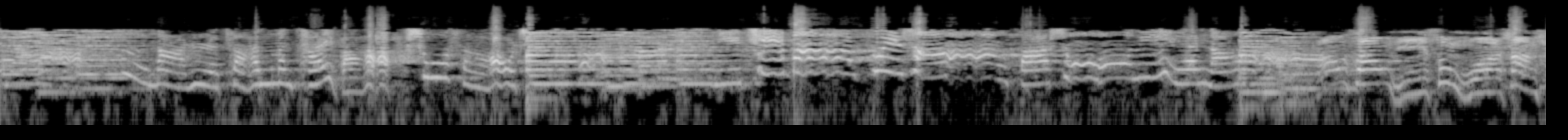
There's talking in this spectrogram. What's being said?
呀，自那日咱们才把书扫成，你七八岁上把书念呐、嫂嫂，你送我上学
